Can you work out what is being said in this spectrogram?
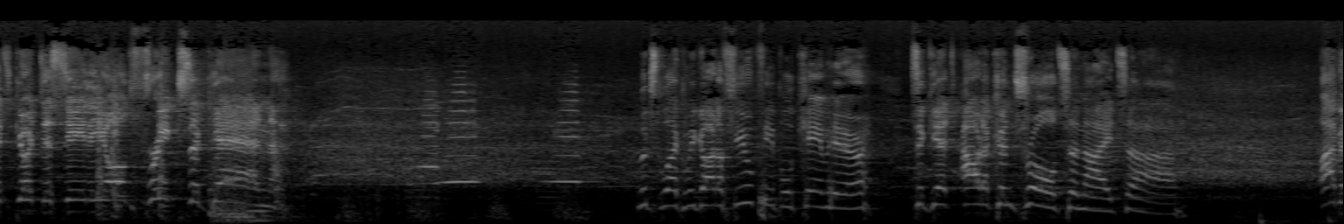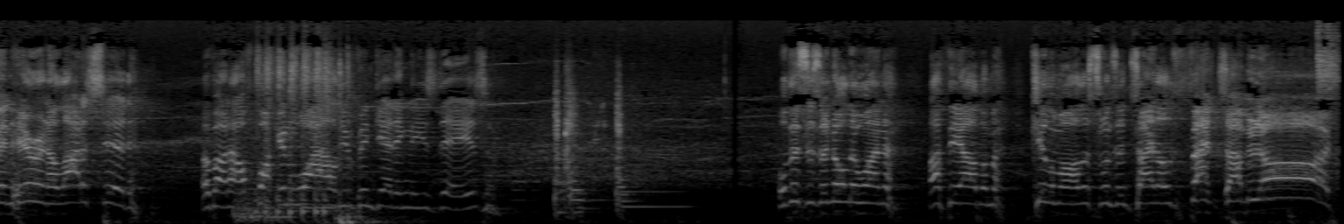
It's good to see the old freaks again. Looks like we got a few people came here to get out of control tonight. Uh, I've been hearing a lot of shit about how fucking wild you've been getting these days. Well, this is an older one off the album Kill 'Em All. This one's entitled Phantom Lord.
